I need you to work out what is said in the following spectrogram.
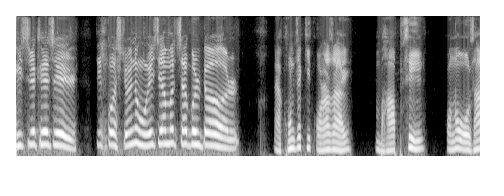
হিসড়ে খেয়েছে। কি কষ্ট না হয়েছে আমার ছাগলটার। এখন যে কি করা যায়, ভাবছি কোনো ওঝা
